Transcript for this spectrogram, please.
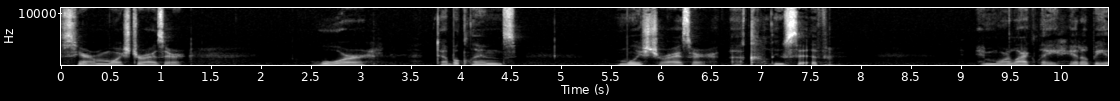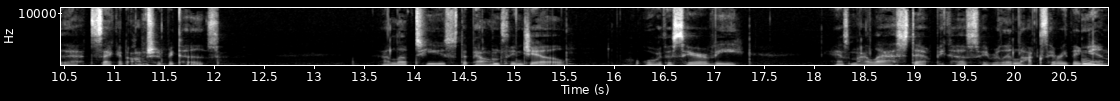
serum moisturizer or double cleanse moisturizer occlusive and more likely it'll be that second option because I love to use the balancing gel or the CeraVe as my last step because it really locks everything in.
